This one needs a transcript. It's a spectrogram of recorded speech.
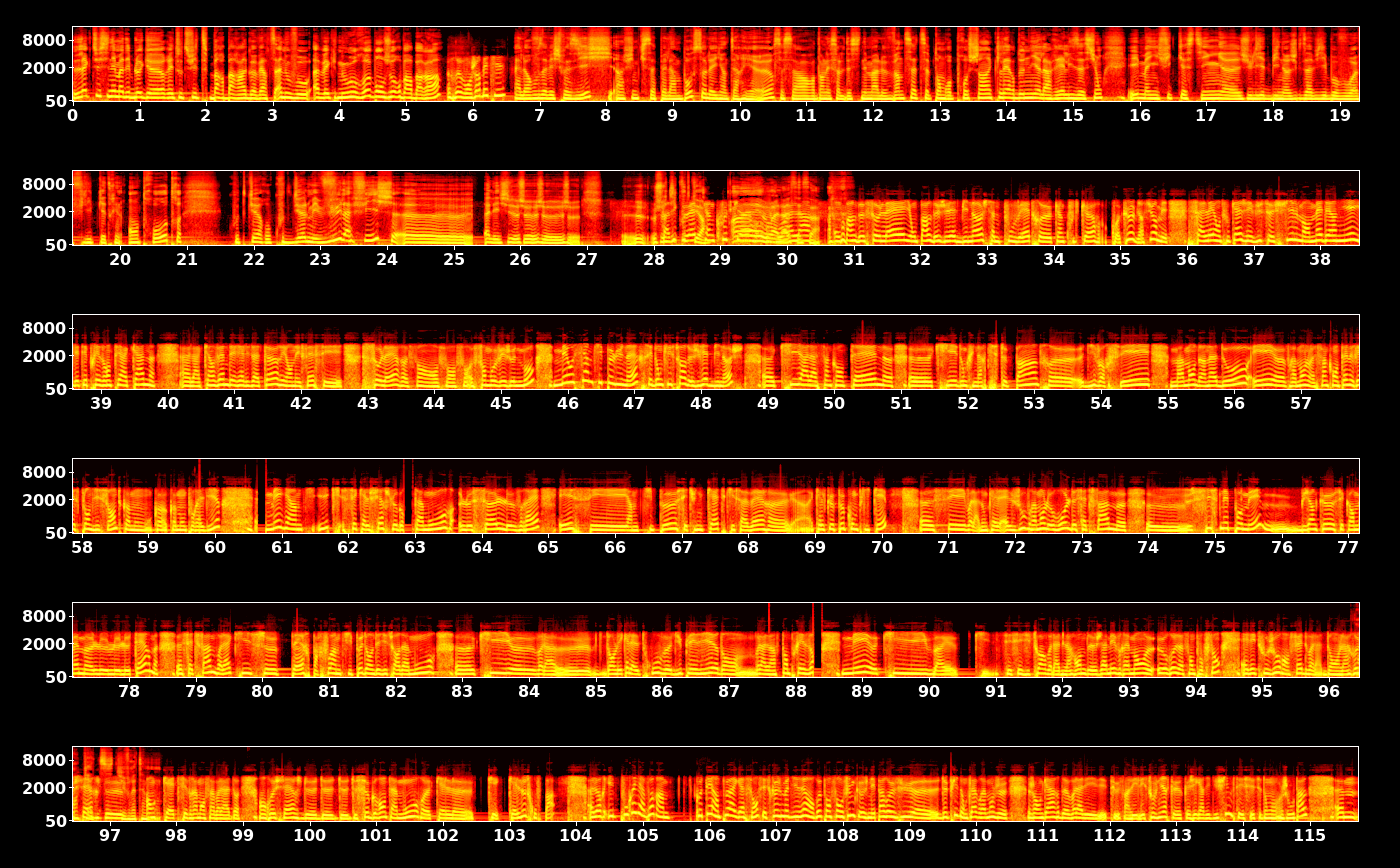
L'actu cinéma des blogueurs et tout de suite Barbara Govertz à nouveau avec nous. Rebonjour Barbara. Rebonjour Betty. Alors vous avez choisi un film qui s'appelle Un beau soleil intérieur. Ça sort dans les salles de cinéma le 27 septembre prochain. Claire Denis à la réalisation et magnifique casting. Euh, Juliette Binoche, Xavier Beauvois, Philippe Catherine entre autres. Coup de cœur ou coup de gueule, mais vu l'affiche, euh, allez, je, je, je, je, je ça dis coup de cœur. qu'un coup de cœur. Ouais, voilà, c'est ça. on parle de soleil, on parle de Juliette Binoche, ça ne pouvait être euh, qu'un coup de cœur, quoique bien sûr, mais ça l'est en tout cas. J'ai vu ce film en mai dernier, il était présenté à Cannes à la quinzaine des réalisateurs et en effet c'est solaire sans, sans, sans- sans mauvais jeu de mots, mais aussi un petit peu lunaire. C'est donc l'histoire de Juliette Binoche euh, qui a la cinquantaine, euh, qui est donc une artiste peintre, euh, divorcée, maman d'un ado et euh, vraiment la cinquantaine resplendissante comme on, comme on pourrait le dire. Mais il y a un petit hic, c'est qu'elle cherche le grand amour, le seul, le vrai, et c'est un petit peu, c'est une quête qui s'avère euh, quelque peu compliquée. Euh, c'est voilà, donc elle, joue vraiment le rôle de cette femme, euh, si ce n'est paumée, bien que c'est quand même le, terme, cette femme voilà qui se perd parfois un petit peu dans des histoires d'amour, qui voilà, dans lesquelles elle trouve du plaisir dans voilà l'instant présent, mais qui bah, qui, ces, histoires voilà, ne la rendent jamais vraiment euh, heureuse à 100%. Elle est toujours en fait voilà, dans la recherche quête de c'est vraiment ça, voilà, dans- en recherche de, de, de, de ce grand amour euh, qu'elle euh, qu'elle ne trouve pas. Alors il pourrait y avoir un côté un peu agaçant, c'est ce que je me disais en repensant au film que je n'ai pas revu euh, depuis, donc là vraiment je j'en garde voilà les, enfin, les, les souvenirs que, que j'ai gardés du film, c'est c'est ce dont je vous parle. Euh,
